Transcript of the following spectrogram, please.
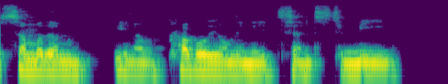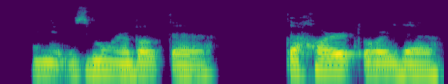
some of them you know probably only made sense to me. And it was more about the the heart or the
